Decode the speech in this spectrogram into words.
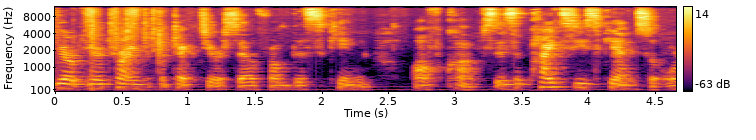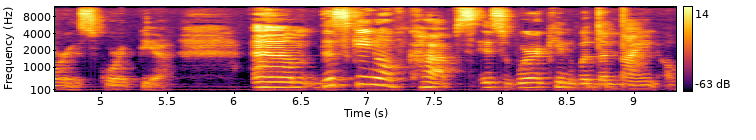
you're you're trying to protect yourself from this king of cups. Is a Pisces cancer or a Scorpio um this king of cups is working with the nine of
